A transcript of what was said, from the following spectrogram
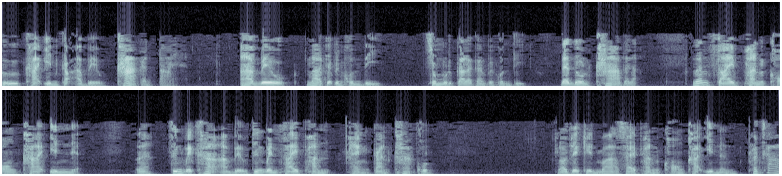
คือคาอินกับอาเบลฆ่ากันตาย อาเบลน่าจะเป็นคนดี สมมุติกันแล้วกันเป็นคนดี แต่โดนฆ่าไปละนั้นสายพันธุ์ของคาอินเนี่ยนะซึ่งไปฆ่าอาเบล จึงเป็นสายพันธุ์แห่งการฆ่าคน เราจะเห็นว่าสายพันธุ์ของคาอินนั้น พระเจ้า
